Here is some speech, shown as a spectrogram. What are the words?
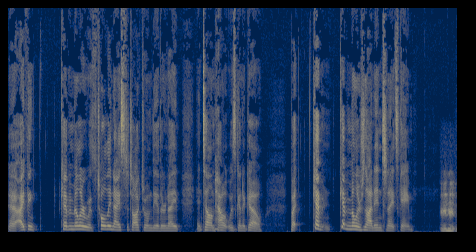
Uh, I think Kevan Miller was totally nice to talk to him the other night and tell him how it was going to go. But Kevan Kevan Miller's not in tonight's game. hmm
